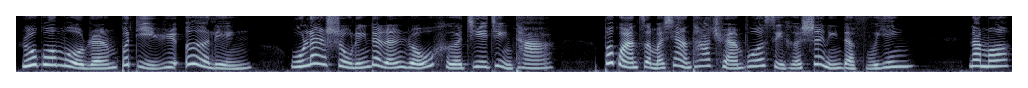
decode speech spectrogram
如果某人不抵御恶灵，无论属灵的人如何接近他，不管怎么向他传播谁和圣灵的福音，那么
